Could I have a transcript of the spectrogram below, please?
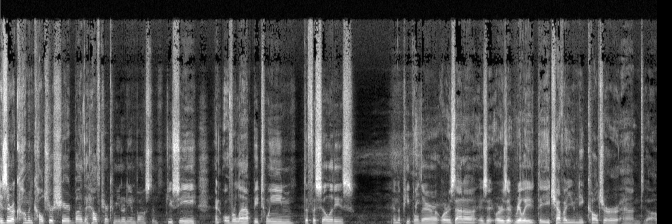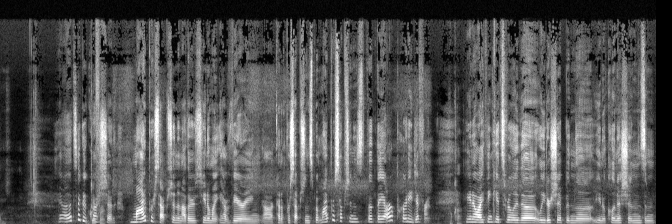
Is there a common culture shared by the healthcare community in Boston? Do you see an overlap between the facilities and the people there, or is that a is it or is it really they each have a unique culture and um, yeah, that's a good different. question. My perception, and others, you know, might have varying uh, kind of perceptions, but my perception is that they are pretty different. Okay. You know, I think it's really the leadership and the, you know, clinicians and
